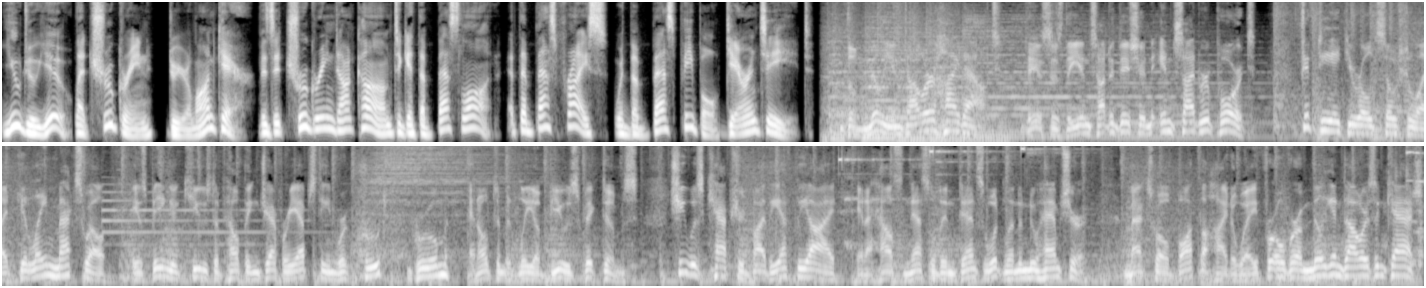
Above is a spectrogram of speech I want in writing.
You do you. Let TruGreen do your lawn care. Visit trugreen.com to get the best lawn at the best price with the best people guaranteed. The Million Dollar Hideout. This is the Inside Edition Inside Report. 58 year old socialite Ghislaine Maxwell is being accused of helping Jeffrey Epstein recruit, groom, and ultimately abuse victims. She was captured by the FBI in a house nestled in dense woodland in New Hampshire. Maxwell bought the hideaway for over a million dollars in cash,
